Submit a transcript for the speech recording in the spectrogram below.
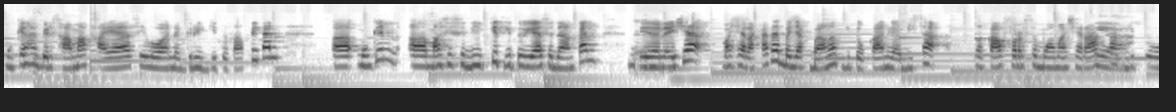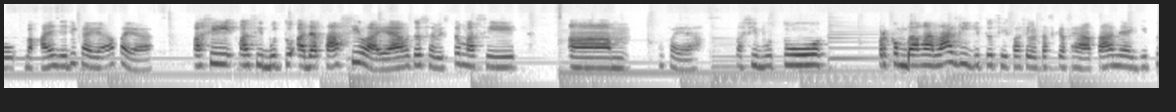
mungkin hampir sama kayak si luar negeri gitu. Tapi kan uh, mungkin uh, masih sedikit gitu ya. Sedangkan di Indonesia masyarakatnya banyak banget gitu kan. Nggak bisa nge-cover semua masyarakat Iya. gitu. Makanya jadi kayak apa ya masih masih butuh adaptasi lah ya terus habis itu masih um, apa ya masih butuh perkembangan lagi gitu sih fasilitas kesehatannya gitu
